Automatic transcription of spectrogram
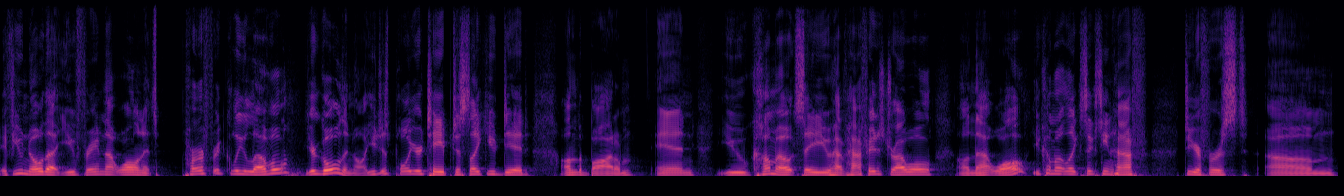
if you know that you frame that wall and it's perfectly level, you're golden. All you just pull your tape just like you did on the bottom and you come out, say you have half inch drywall on that wall, you come out like 16 half to your first, um,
